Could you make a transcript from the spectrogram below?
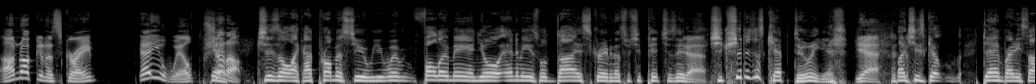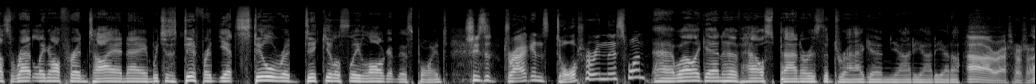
I'm not gonna scream. Yeah, you will. Shut Yeah. up. She's all like, I promise you, you will follow me and your enemies will die screaming. That's what she pitches in. Yeah. She should have just kept doing it. Yeah. like she's got Dan Brady starts rattling off her entire name, which is different yet still ridiculously long at this point. She's a dragon's daughter in this one. Uh, well, again, her house banner is the dragon, yada yada yada. Ah, right, right, right.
